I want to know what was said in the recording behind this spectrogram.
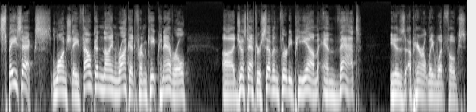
SpaceX launched a Falcon 9 rocket from Cape Canaveral uh, just after 7:30 p.m. and that is apparently what folks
